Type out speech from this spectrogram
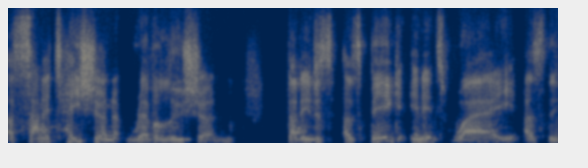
a sanitation revolution that it is as big in its way as the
